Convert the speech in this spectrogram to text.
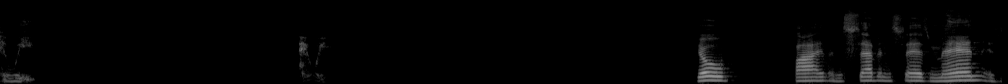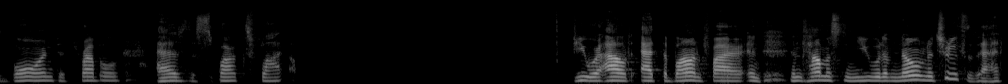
They weep. They weep. Job 5 and 7 says, Man is born to trouble as the sparks fly up. If you were out at the bonfire in, in Thomaston, you would have known the truth of that.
